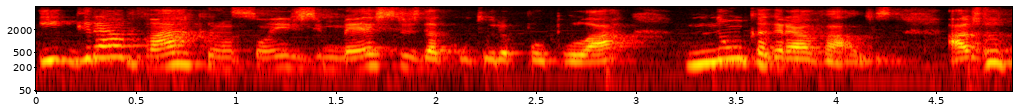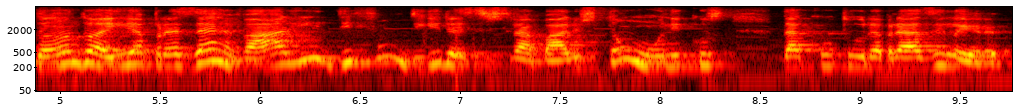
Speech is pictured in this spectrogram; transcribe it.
e gravar canções de mestres da cultura popular nunca gravados, ajudando aí a preservar e difundir esses trabalhos tão únicos da cultura brasileira.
